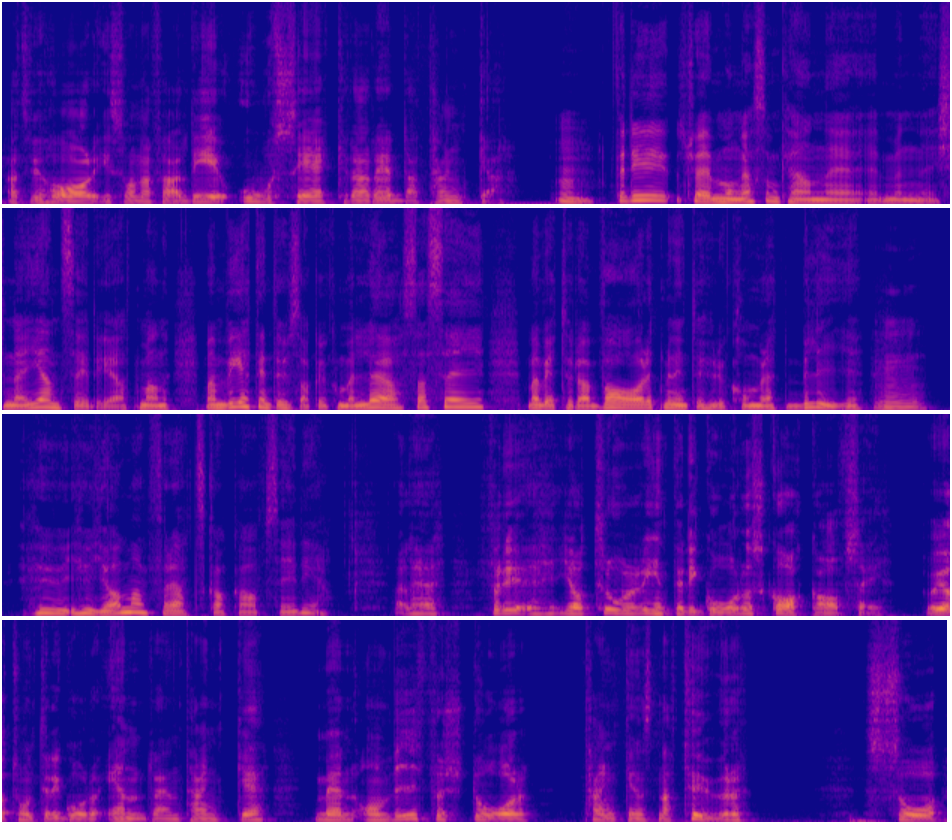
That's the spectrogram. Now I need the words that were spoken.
att vi har i sådana fall, det är osäkra, rädda tankar. Mm. För det tror jag är många som kan eh, men, känna igen sig i det, att man, man vet inte hur saker kommer lösa sig, man vet hur det har varit men inte hur det kommer att bli. Mm. Hur, hur gör man för att skaka av sig det? Eller, för det, jag tror inte det går att skaka av sig och jag tror inte det går att ändra en tanke. Men om vi förstår tankens natur så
